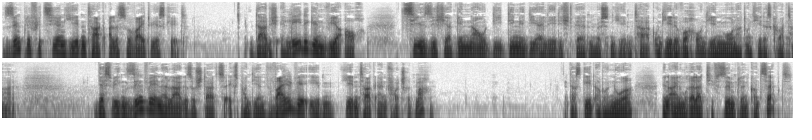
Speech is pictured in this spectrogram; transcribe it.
simplifizieren jeden Tag alles so weit wie es geht. Dadurch erledigen wir auch zielsicher genau die Dinge, die erledigt werden müssen jeden Tag und jede Woche und jeden Monat und jedes Quartal. Deswegen sind wir in der Lage, so stark zu expandieren, weil wir eben jeden Tag einen Fortschritt machen. Das geht aber nur in einem relativ simplen Konzept.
